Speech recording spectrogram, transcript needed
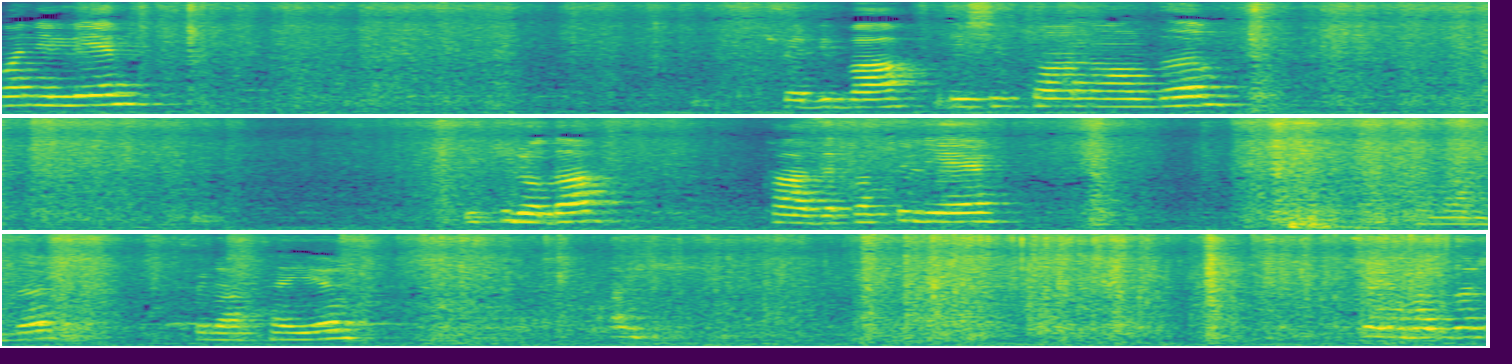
vanilin, şöyle bir bağ yeşil soğan aldım. Bir kilo da taze fasulye. Tamamdır. Şöyle atayım. Ay. Şöyle hazır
